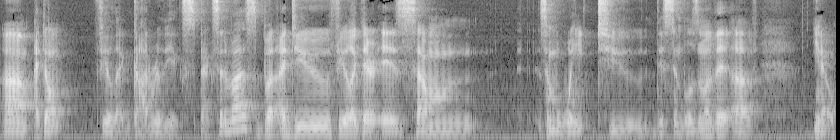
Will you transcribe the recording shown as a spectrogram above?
Um, I don't feel that God really expects it of us, but I do feel like there is some some weight to the symbolism of it of you know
